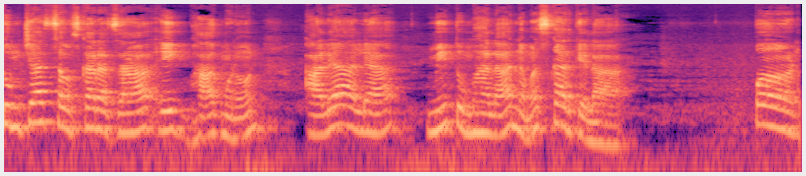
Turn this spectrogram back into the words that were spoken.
तुमच्या संस्काराचा एक भाग म्हणून आल्या आल्या मी तुम्हाला नमस्कार केला. पण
